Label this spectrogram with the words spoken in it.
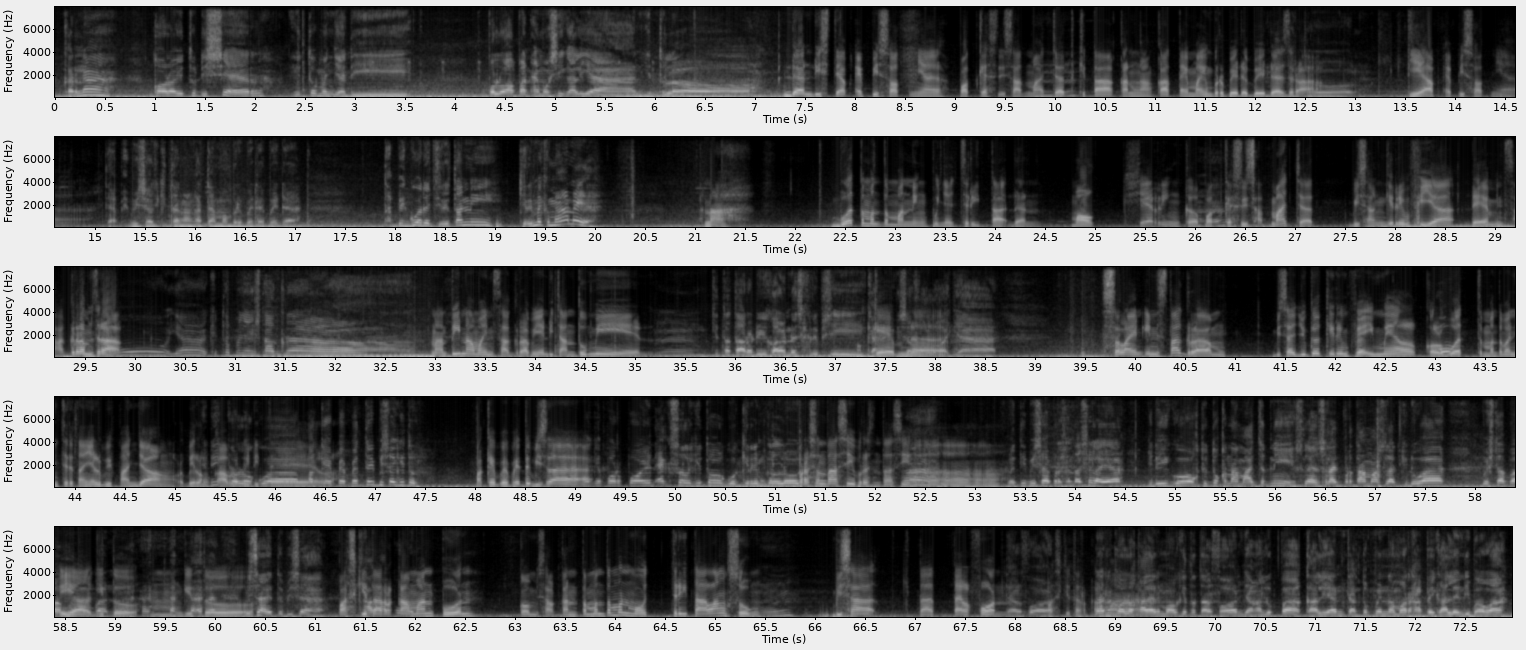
Karena kalau itu di share itu menjadi peluapan emosi kalian gitu loh. dan di setiap episodenya podcast di saat macet, Hmm. kita akan ngangkat tema yang berbeda-beda, Zra. Betul. Tiap episodenya. Tiap episode kita ngangkat tema berbeda-beda. Tapi gua ada cerita nih. Kirimnya ke mana ya? Nah, buat teman-teman yang punya cerita dan mau sharing ke podcast di saat macet, bisa ngirim via DM Instagram, Zra. Oh ya, kita punya Instagram. Nanti nama Instagramnya dicantumin. Hmm, kita taruh di kolom deskripsi. Oke, bisa benar. follow aja. Selain Instagram, bisa juga kirim via email Oh. kalau buat teman-teman yang ceritanya lebih panjang, lebih Jadi lengkap, kalau lebih gua detail. pakai PPT bisa gitu. Pakai PPT bisa Pakai PowerPoint, Excel gitu, gua kirim ke lo. gitu. presentasi, presentasi. Ah. Heeh, heeh, heeh. Berarti bisa presentasi lah ya. Jadi gua waktu itu kena macet nih. Slide slide pertama, slide kedua, itu apa? Iya gitu, Hmm, gitu. bisa itu bisa. Pas kita Apa pun. rekaman pun, kalau misalkan teman-teman mau cerita langsung, Hmm, bisa kita telepon. telepon. Pas kita rekaman. Dan kalau kalian mau kita telepon, jangan lupa kalian cantumin nomor HP kalian di bawah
